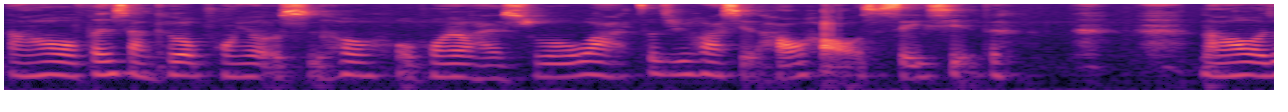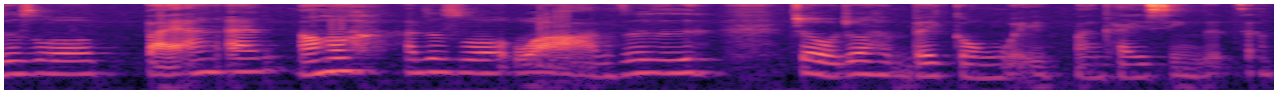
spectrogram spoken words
然后分享给我朋友的时候，我朋友还说：“哇，这句话写的好好，是谁写的？” 然后我就说：“白安安。”然后他就说：“哇，就是就我就很被恭维，蛮开心的这样。”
